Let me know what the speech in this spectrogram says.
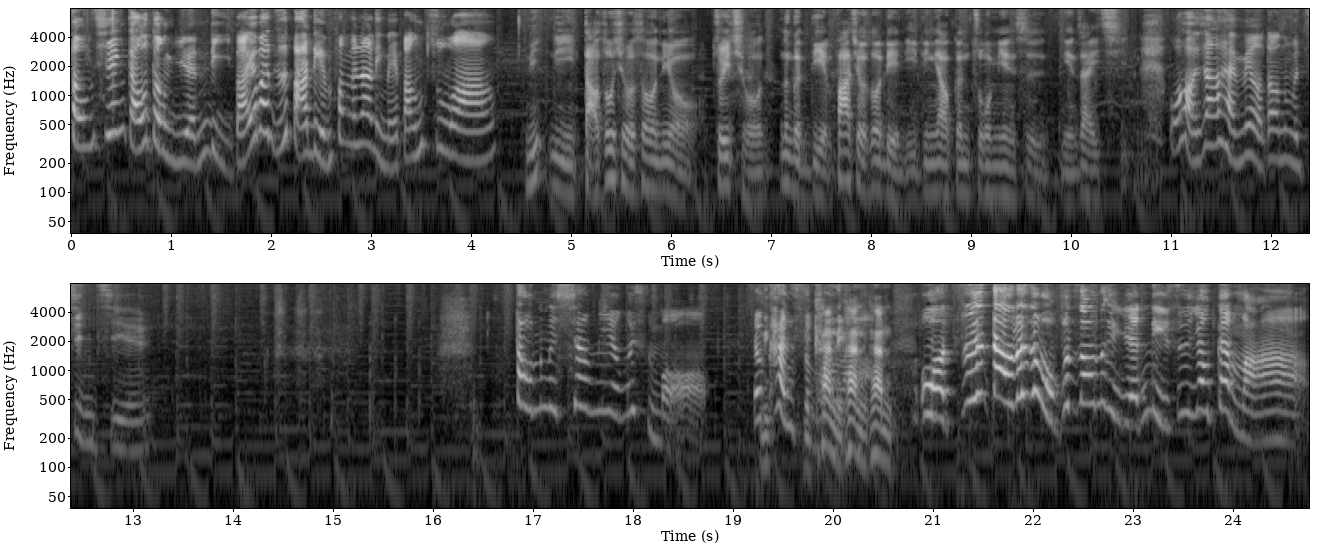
懂，先搞懂原理吧，要不然只是把脸放在那里没帮助啊。你你打桌球的时候，你有追求那个脸发球的时候脸一定要跟桌面是粘在一起的。我好像还没有到那么进阶，么下面为什么？要看什么？你看，你看，你看，我知道，但是我不知道那个原理是要干嘛啊？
